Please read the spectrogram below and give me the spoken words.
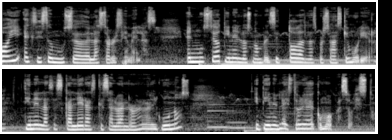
Hoy existe un museo de las Torres Gemelas. El museo tiene los nombres de todas las personas que murieron, tiene las escaleras que salvaron a algunos y tiene la historia de cómo pasó esto.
